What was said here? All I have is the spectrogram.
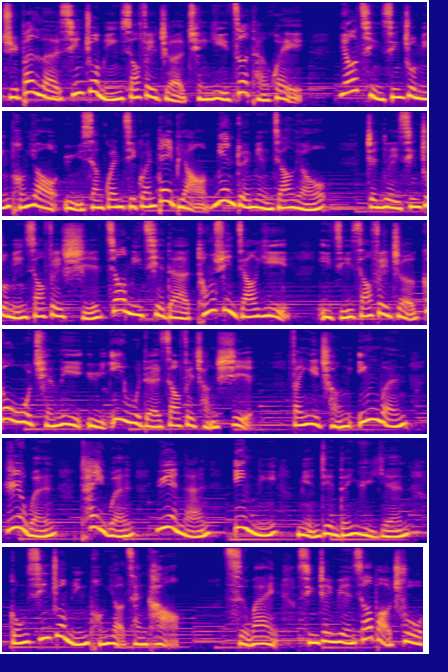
举办了新住民消费者权益座谈会，邀请新住民朋友与相关机关代表面对面交流，针对新住民消费时较密切的通讯交易以及消费者购物权利与义务的消费常识。翻译成英文、日文、泰文、越南、印尼、缅甸等语言，供新住民朋友参考。此外，行政院消保处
